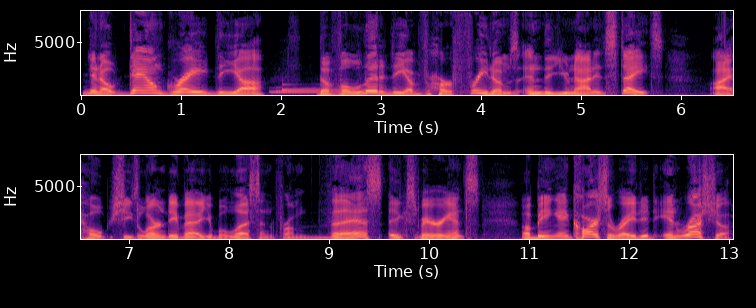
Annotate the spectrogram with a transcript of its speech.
you know, downgrade the uh, the validity of her freedoms in the United States. I hope she's learned a valuable lesson from this experience of being incarcerated in Russia.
